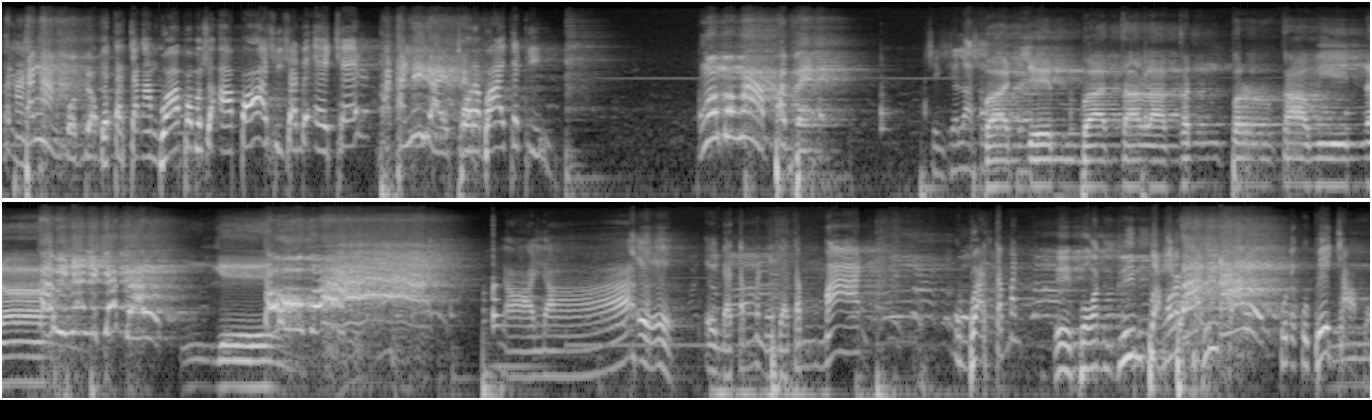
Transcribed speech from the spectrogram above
tercengang goblok. Ya tercengang gua apa? Maksud apa? Sisan be ecel. Mata nira itu orang baik ke di. Ngomong apa be sing jelas badhe batalaken perkawinan. Kawinannya gagal iki. Lala, eh eh, eh ndak temen, ndak teman. Ubah temen. Eh, bukan glimbang ora glimbang. Kune ku beca apa?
